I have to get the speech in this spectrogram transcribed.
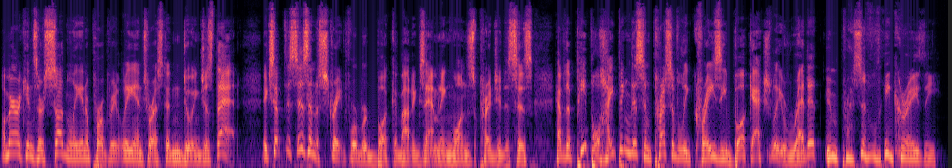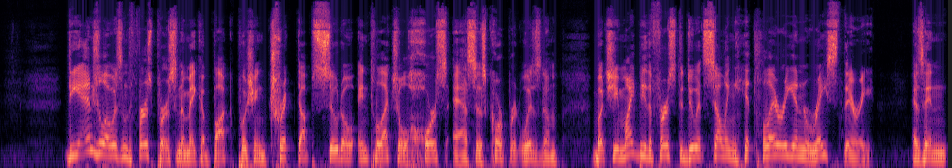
Americans are suddenly and appropriately interested in doing just that. Except this isn't a straightforward book about examining one's prejudices. Have the people hyping this impressively crazy book actually read it? Impressively crazy. DiAngelo isn't the first person to make a buck pushing tricked up pseudo intellectual horse ass as corporate wisdom, but she might be the first to do it selling Hitlerian race theory, as in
